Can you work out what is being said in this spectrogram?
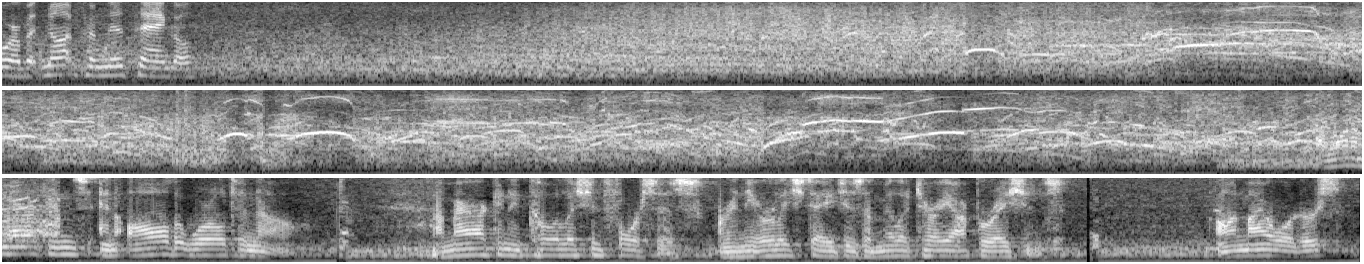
Before, but not from this angle. I want Americans and all the world to know American and coalition forces are in the early stages of military operations. On my orders,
